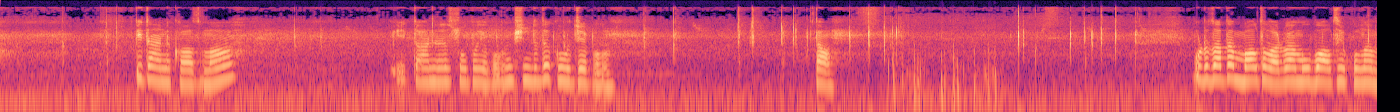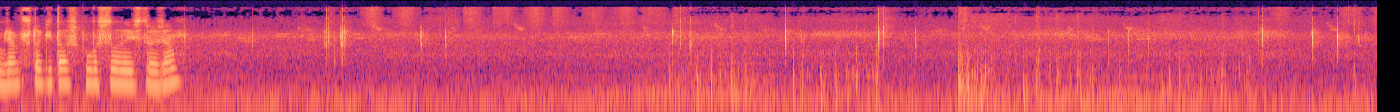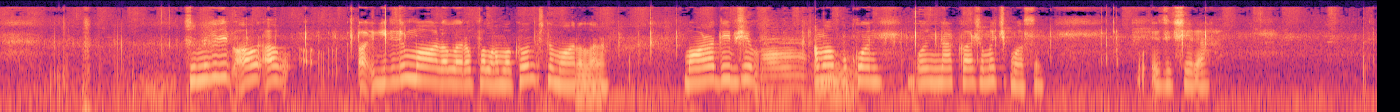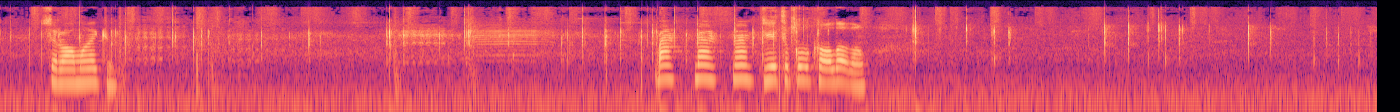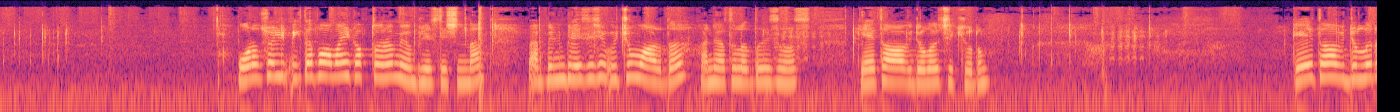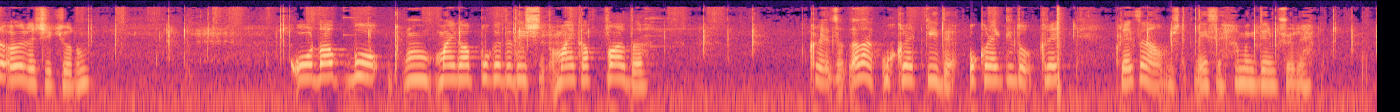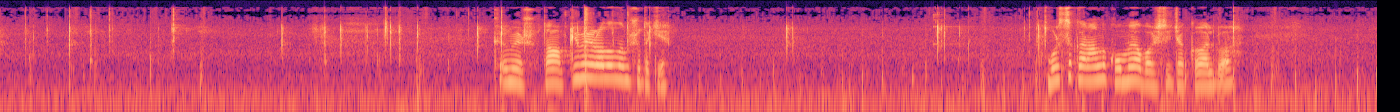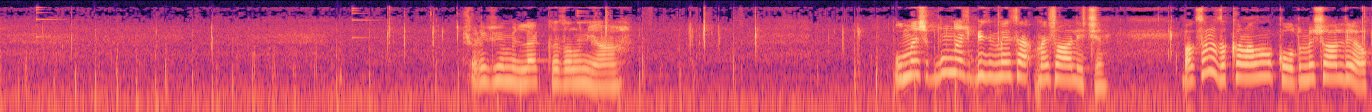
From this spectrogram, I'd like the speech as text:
Bir tane kazma. Bir tane de sopa yapalım. Şimdi de kılıç yapalım. Tamam. Burada zaten balta var. Ben bu baltayı kullanmayacağım. Şuradaki taş kılıçla değiştireceğim. Şimdi gidip al, al, al- gidelim mağaralara falan bakalım işte mağaralara. Mağara diye bir şey ama bu coin, coinler karşıma çıkmasın. Bu ezik şeyler. Selamünaleyküm. Ben ben ben diye takılı kaldı adam. Bu arada söyleyeyim ilk defa Minecraft oynamıyorum PlayStation'dan. Ben benim PlayStation 3'üm vardı. Hani hatırladıysanız GTA videoları çekiyordum. GTA videoları öyle çekiyordum. Orada bu Minecraft Pocket Edition Minecraft vardı. Crack, zaten o crackliydi. O crackliydi o. Crack, crack'ten almıştık. Neyse hemen gidelim şöyle. Kömür. Tamam kömür alalım şuradaki. Burası karanlık olmaya başlayacak galiba. Şöyle kömürler kazalım ya. Bu meş bunlar bizim mesela meşale için. Baksanıza karanlık oldu meşale yok.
